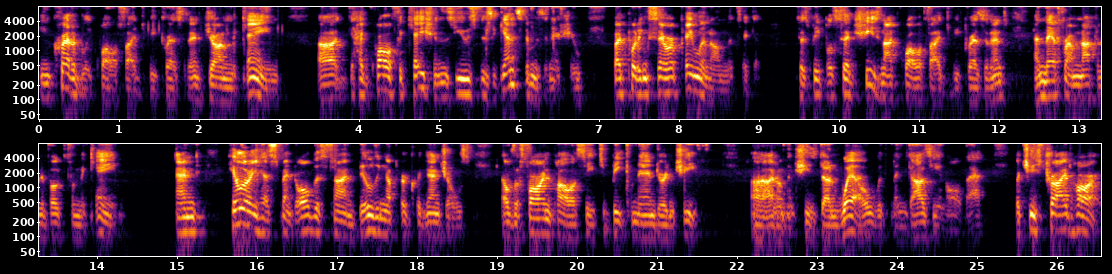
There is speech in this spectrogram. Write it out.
incredibly qualified to be president, John McCain, uh, had qualifications used as against him as an issue by putting Sarah Palin on the ticket. Because people said she's not qualified to be president, and therefore I'm not going to vote for McCain. And Hillary has spent all this time building up her credentials of over foreign policy to be commander in chief. Uh, I don't think she's done well with Benghazi and all that, but she's tried hard.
